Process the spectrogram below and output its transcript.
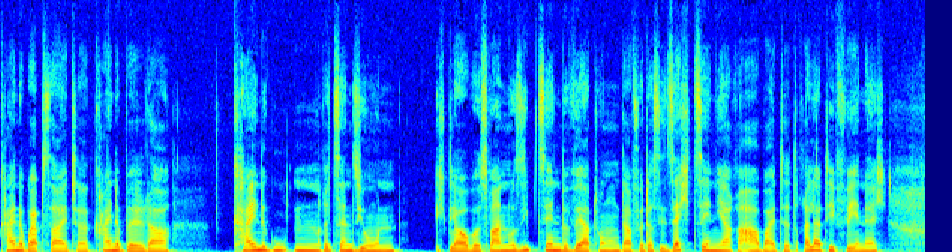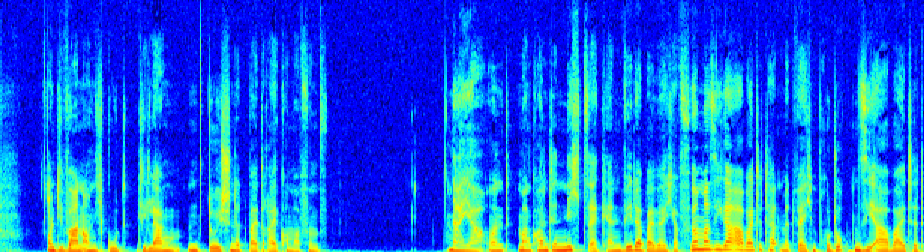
keine Webseite, keine Bilder, keine guten Rezensionen ich glaube, es waren nur 17 Bewertungen dafür, dass sie 16 Jahre arbeitet, relativ wenig. Und die waren auch nicht gut. Die lagen im Durchschnitt bei 3,5. Naja, und man konnte nichts erkennen, weder bei welcher Firma sie gearbeitet hat, mit welchen Produkten sie arbeitet.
